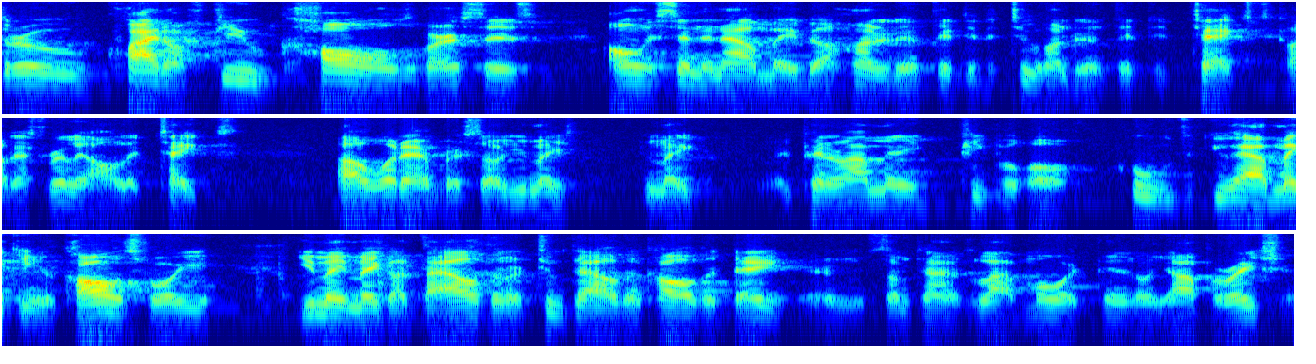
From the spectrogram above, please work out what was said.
through quite a few calls versus only sending out maybe 150 to 250 texts because that's really all it takes, uh, whatever. So you may make depending on how many people or who you have making your calls for you, you may make a thousand or two thousand calls a day, and sometimes a lot more depending on your operation.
